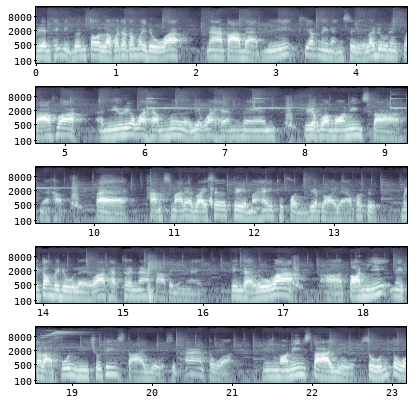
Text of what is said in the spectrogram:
เรียนเทคนิคเบื้องต้น เราก็จะต้องไปดูว่าหน้าตาแบบนี้เทียบในหนังสือแล้วดูในกราฟว่า อันนี้เรียกว่า hammer เรียกว่า hangman เรียกว่า morning star นะครับ แต่ทาง Smart Advisor เตรียมมาให้ทุกคนเรียบร้อยแล้วก็คือไม่ต้องไปดูเลยว่าแพทเทิร์นหน้าตาเป็นยังไง พียงแต่รู้ว่าตอนนี้ในตลาดหุ้นมี Shooting Star อยู่ 15 ตัว มี Morning Star อยู่ 0 ตัว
